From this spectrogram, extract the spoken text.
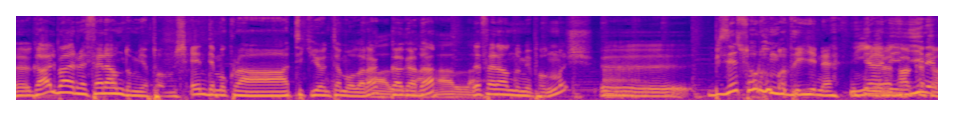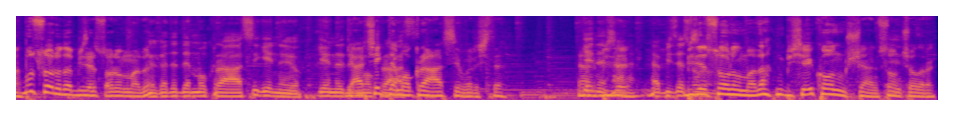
Ee, galiba referandum yapılmış. En demokratik yöntem olarak Allah Gaga'da Allah. referandum yapılmış. Ee, bize sorulmadı yine. Yani evet, yine bu soru da bize sorulmadı. Gaga'da demokrasi gene yok. Gene Gerçek demokrasi. demokrasi var işte. Yani Gene, bize, ha, ha, bize, bize sorulmadan bir şey konmuş yani sonuç olarak.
